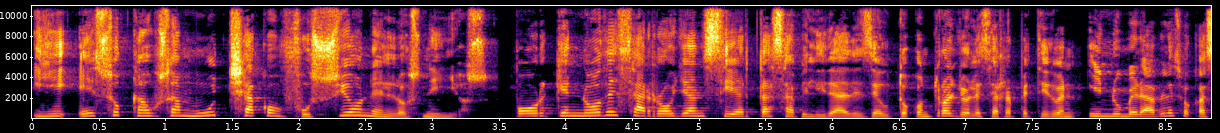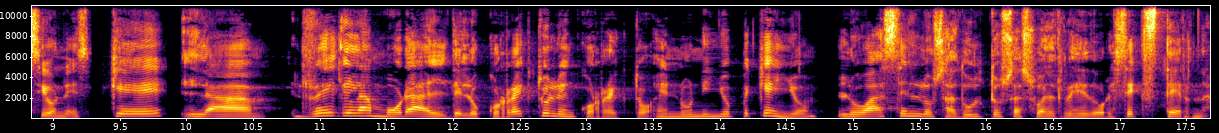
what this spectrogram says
Y eso causa mucha confusión en los niños porque no desarrollan ciertas habilidades de autocontrol. Yo les he repetido en innumerables ocasiones que la regla moral de lo correcto y lo incorrecto en un niño pequeño lo hacen los adultos a su alrededor, es externa.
